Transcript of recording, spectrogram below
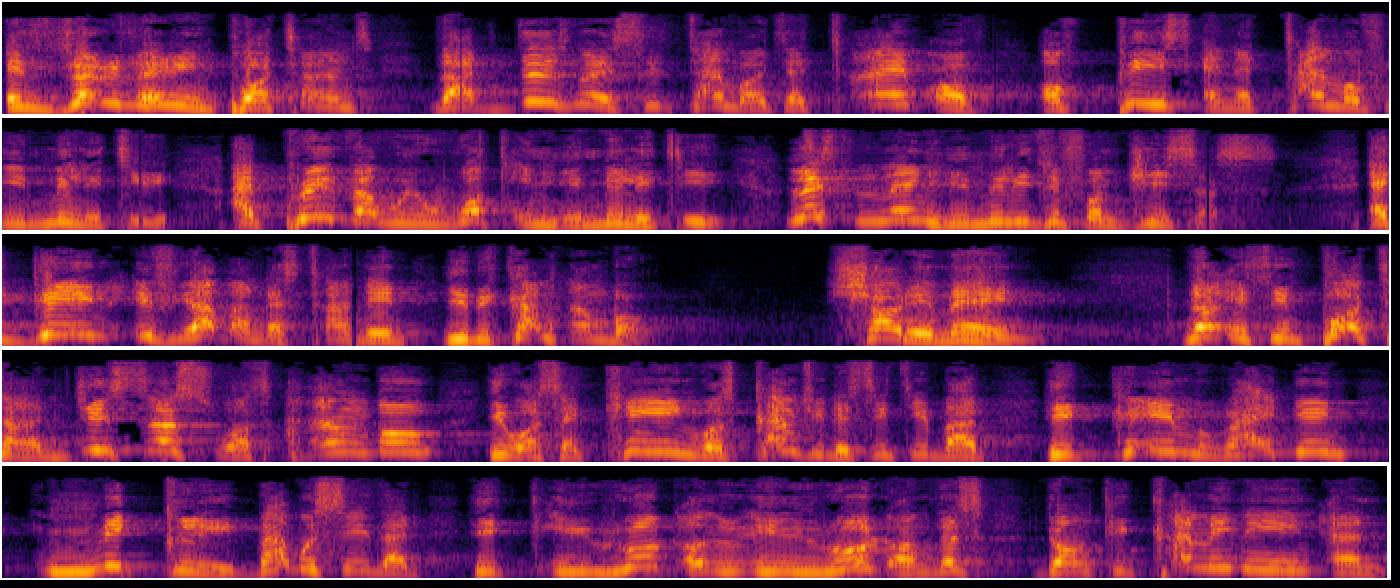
It's very, very important that this is not a time, but it's a time of, of peace and a time of humility. I pray that we walk in humility. Let's learn humility from Jesus. Again, if you have understanding, you become humble. Shout amen. Now it's important. Jesus was humble. He was a king, was come to the city, but he came riding meekly. Bible says that he, he rode he rode on this donkey coming in and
